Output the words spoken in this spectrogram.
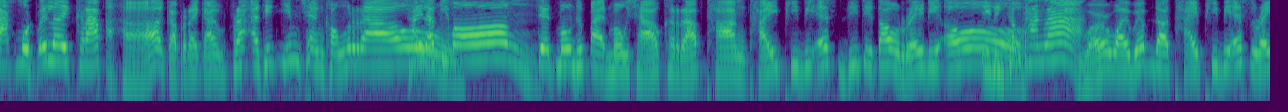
ปักหมุดไว้เลยครับอาหากับรายการพระอาทิตย์ยิ้มแฉ่งของเรา ใช่แล้วกี่โมงเจ็ดโมงถึง8ปดโมงเช้าครับ ทางไทย PBS ดิจิตอล Radio อีกหนึ่งช่องทางล่ะ w w w t h a i p b s r a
